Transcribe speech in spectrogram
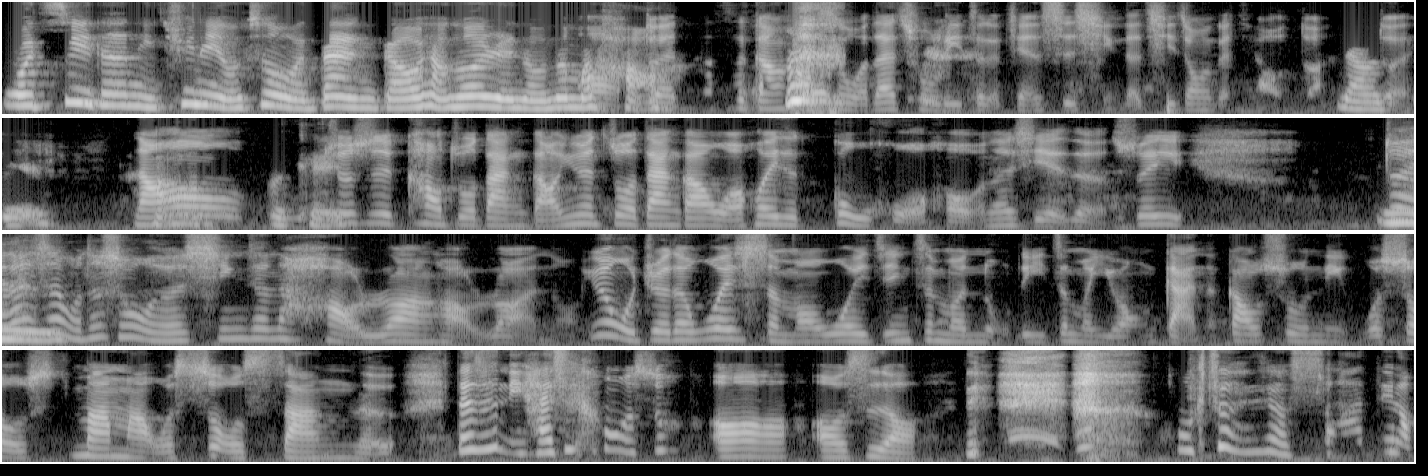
我记得你去年有送我蛋糕，我想说人怎么那么好，哦，对，刚好是我在处理这个件事情的其中一个桥段，对，然后 OK，就是靠做蛋糕，因为做蛋糕我会顾火候那些的，所以。对，但是我那时候我的心真的好乱好乱哦，因为我觉得为什么我已经这么努力这么勇敢的告诉你我受妈妈我受伤了，但是你还是跟我说哦哦是哦，我真的很想杀掉，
